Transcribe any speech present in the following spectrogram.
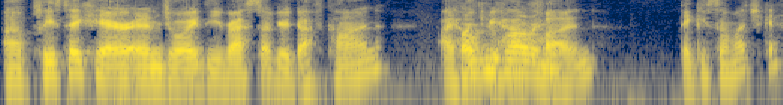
Uh, please take care and enjoy the rest of your DEF CON. I thank hope you, you have fun. Me. Thank you so much again.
